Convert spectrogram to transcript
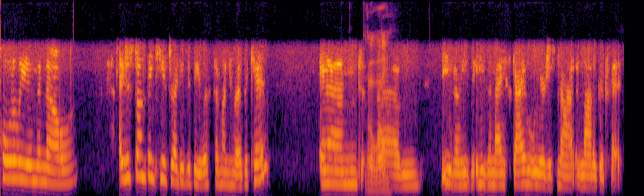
totally in the know, I just don't think he's ready to be with someone who has a kid. And Oh, wow. um, you know, he's he's a nice guy, but we are just not not a good fit.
